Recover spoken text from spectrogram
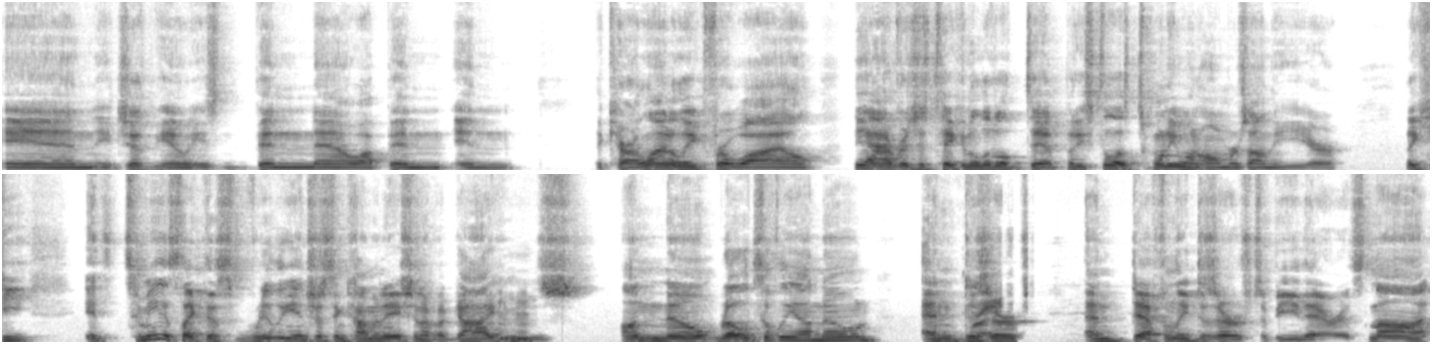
and he just you know he's been now up in in the Carolina League for a while the average has taken a little dip, but he still has 21 homers on the year. Like he, it's to me, it's like this really interesting combination of a guy mm-hmm. who's unknown, relatively unknown, and deserves right. and definitely deserves to be there. It's not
